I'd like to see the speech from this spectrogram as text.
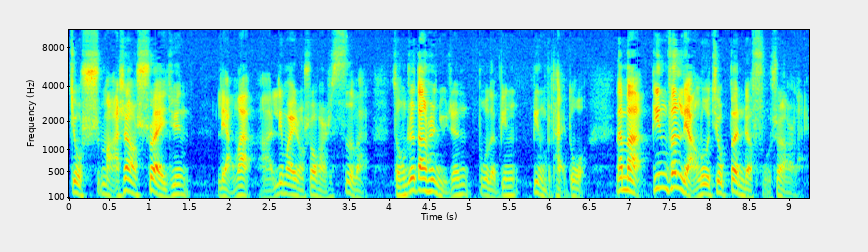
就是马上率军两万啊，另外一种说法是四万。总之，当时女真部的兵并不太多，那么兵分两路就奔着抚顺而来。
